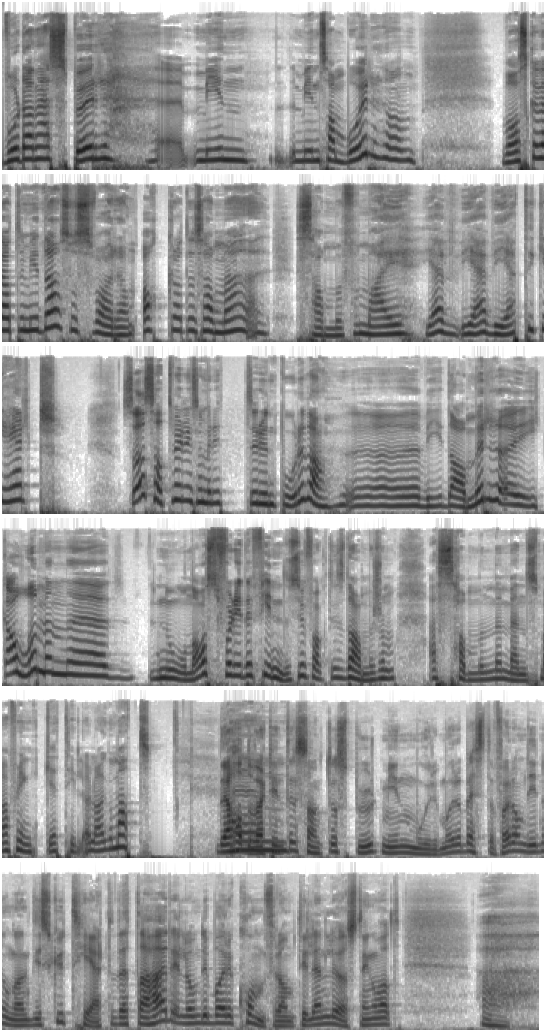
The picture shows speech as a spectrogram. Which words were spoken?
hvordan jeg spør uh, min, min samboer sånn, hva skal vi ha til middag? Så svarer han akkurat det samme. Samme for meg. Jeg, jeg vet ikke helt. Så da satt vi liksom litt rundt bordet, da. Eh, vi damer. eh, Ikke alle, men eh, noen av oss. Fordi det finnes jo faktisk damer som er sammen med menn som er flinke til å lage mat. Det hadde vært interessant å spurt min mormor og bestefar om de noen gang diskuterte dette her, eller om de bare kom fram til en løsning om at ah,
